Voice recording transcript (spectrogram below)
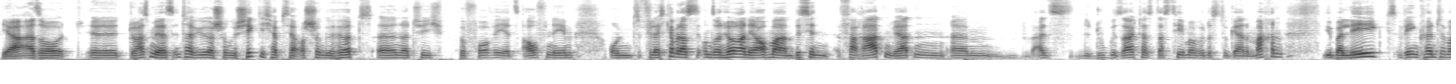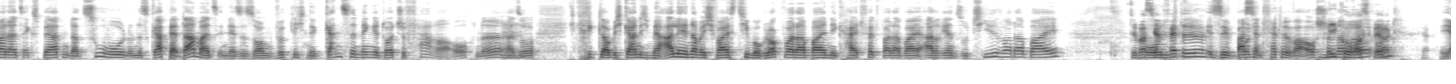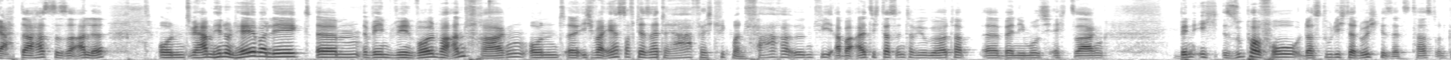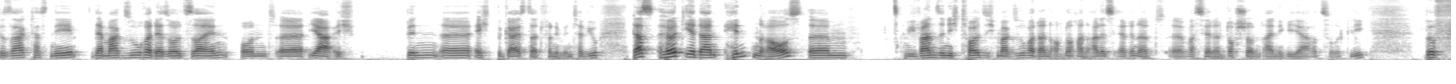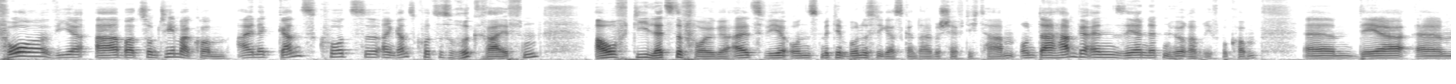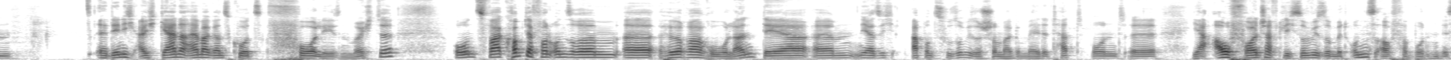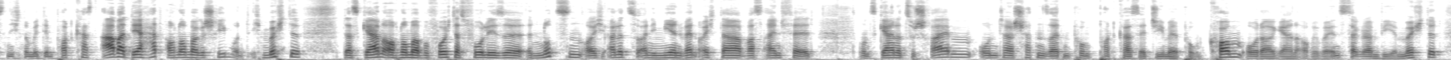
Ja, also äh, du hast mir das Interview ja schon geschickt. Ich habe es ja auch schon gehört, äh, natürlich, bevor wir jetzt aufnehmen. Und vielleicht kann man das unseren Hörern ja auch mal ein bisschen verraten. Wir hatten, ähm, als du gesagt hast, das Thema würdest du gerne machen, überlegt, wen könnte man als Experten dazu holen. Und es gab ja damals in der Saison wirklich eine ganze Menge deutsche Fahrer auch. Ne? Mhm. Also ich kriege, glaube ich, gar nicht mehr alle hin, aber ich weiß, Timo Glock war dabei, Nick Heidfeld war dabei, Adrian Sutil war dabei. Sebastian und Vettel. Sebastian Vettel war auch schon Nico dabei. Rosberg. Und, ja, da hast du sie alle. Und wir haben hin und her überlegt, ähm, wen, wen wollen wir anfragen. Und äh, ich war erst auf der Seite, ja, vielleicht kriegt man einen Fahrer irgendwie. Aber als ich das Interview gehört habe, äh, Benny, muss ich echt sagen, bin ich super froh, dass du dich da durchgesetzt hast und gesagt hast, nee, der Marc Sucher, der soll es sein. Und äh, ja, ich bin äh, echt begeistert von dem Interview. Das hört ihr dann hinten raus. Ähm, wie wahnsinnig toll sich Marc Sucher dann auch noch an alles erinnert, äh, was ja dann doch schon einige Jahre zurückliegt. Bevor wir aber zum Thema kommen, eine ganz kurze, ein ganz kurzes Rückreifen auf die letzte Folge, als wir uns mit dem Bundesliga-Skandal beschäftigt haben. Und da haben wir einen sehr netten Hörerbrief bekommen, ähm, der, ähm, äh, den ich euch gerne einmal ganz kurz vorlesen möchte. Und zwar kommt er von unserem äh, Hörer Roland, der ähm, ja sich ab und zu sowieso schon mal gemeldet hat und äh, ja auch freundschaftlich sowieso mit uns auch verbunden ist, nicht nur mit dem Podcast. Aber der hat auch nochmal geschrieben und ich möchte das gerne auch nochmal, bevor ich das vorlese, nutzen, euch alle zu animieren, wenn euch da was einfällt, uns gerne zu schreiben unter schattenseiten.podcast.gmail.com oder gerne auch über Instagram, wie ihr möchtet.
